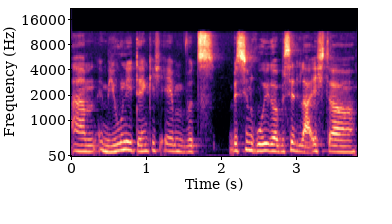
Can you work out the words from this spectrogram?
Ähm, Im Juni, denke ich eben, wird es ein bisschen ruhiger, ein bisschen leichter,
